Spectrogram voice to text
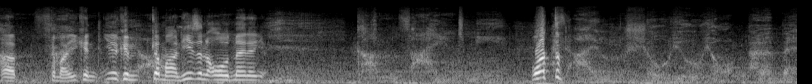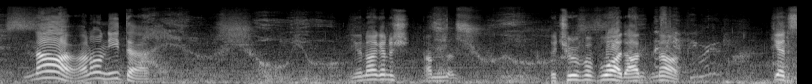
Uh, come on. You can. You can. Come on. He's an old man. And you, Come find me. what the? F I'll show you your purpose. nah, I don't need that. I'll show you You're not gonna. Sh I'm. the n- truth. The truth of what? Uh, I'm no. Can't be rude. Yeah, this.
